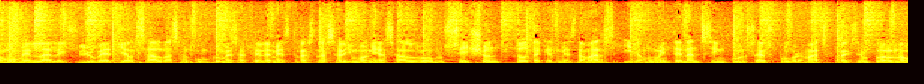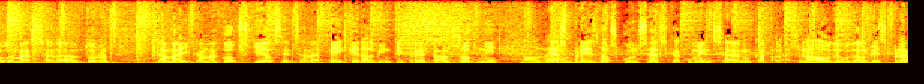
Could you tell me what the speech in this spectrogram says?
De moment, l'Àlex Llobet i el Salva s'han compromès a fer de mestres de cerimònies a l'Home Session tot aquest mes de març i de moment tenen cinc concerts programats. Per exemple, el 9 de març serà el torn de Mike Makovsky, el 16 de Pecker, el 23 dels OVNI. Molt bé. Després dels concerts que comencen cap a les 9 10 del vespre,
